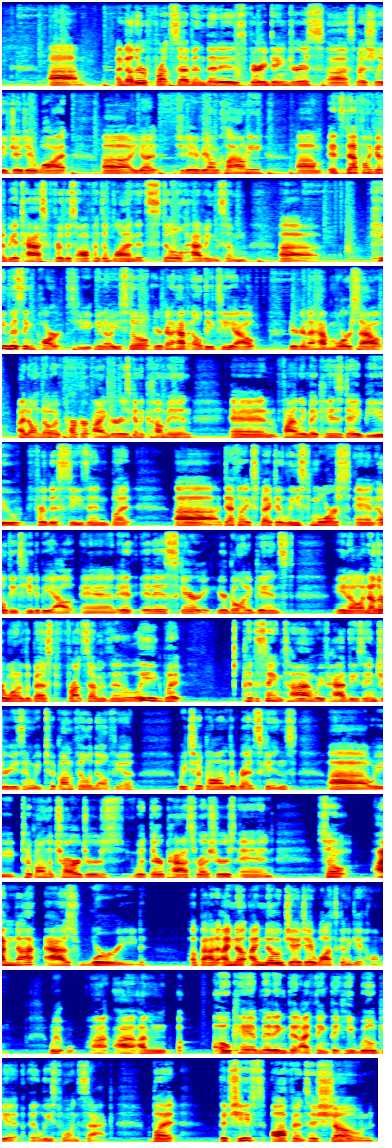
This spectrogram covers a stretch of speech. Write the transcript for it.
Um, another front seven that is very dangerous, uh, especially J.J. Watt. Uh, you got Jadeveon Clowney. Um, it's definitely going to be a task for this offensive line that's still having some uh, key missing parts. You, you know, you still you're going to have LDT out. You're going to have Morse out. I don't know if Parker Ehinger is going to come in and finally make his debut for this season. But uh, definitely expect at least Morse and LDT to be out, and it, it is scary. You're going against, you know, another one of the best front sevens in the league, but at the same time, we've had these injuries, and we took on Philadelphia, we took on the Redskins, uh, we took on the Chargers with their pass rushers, and so I'm not as worried about it. I know I know JJ Watt's going to get home. We I, I I'm uh, okay admitting that I think that he will get at least one sack. But the Chiefs offense has shown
